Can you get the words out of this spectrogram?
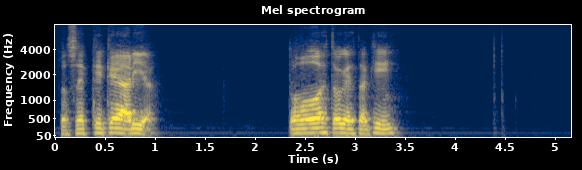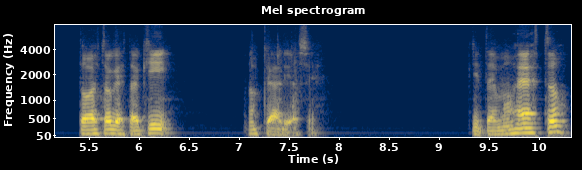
Entonces, ¿qué quedaría? Todo esto que está aquí, todo esto que está aquí, nos quedaría así. Quitemos esto,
